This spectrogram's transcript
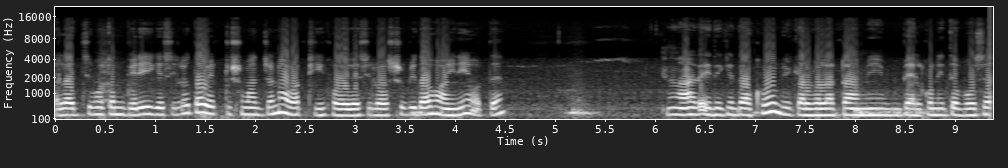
অ্যালার্জি মতন বেরিয়ে গেছিল, তাও একটু সময়ের জন্য আবার ঠিক হয়ে গেছিল, অসুবিধা হয়নি ওতে। আর এইদিকে দেখো, বিকালবেলাটা আমি ব্যালকনিতে বসে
